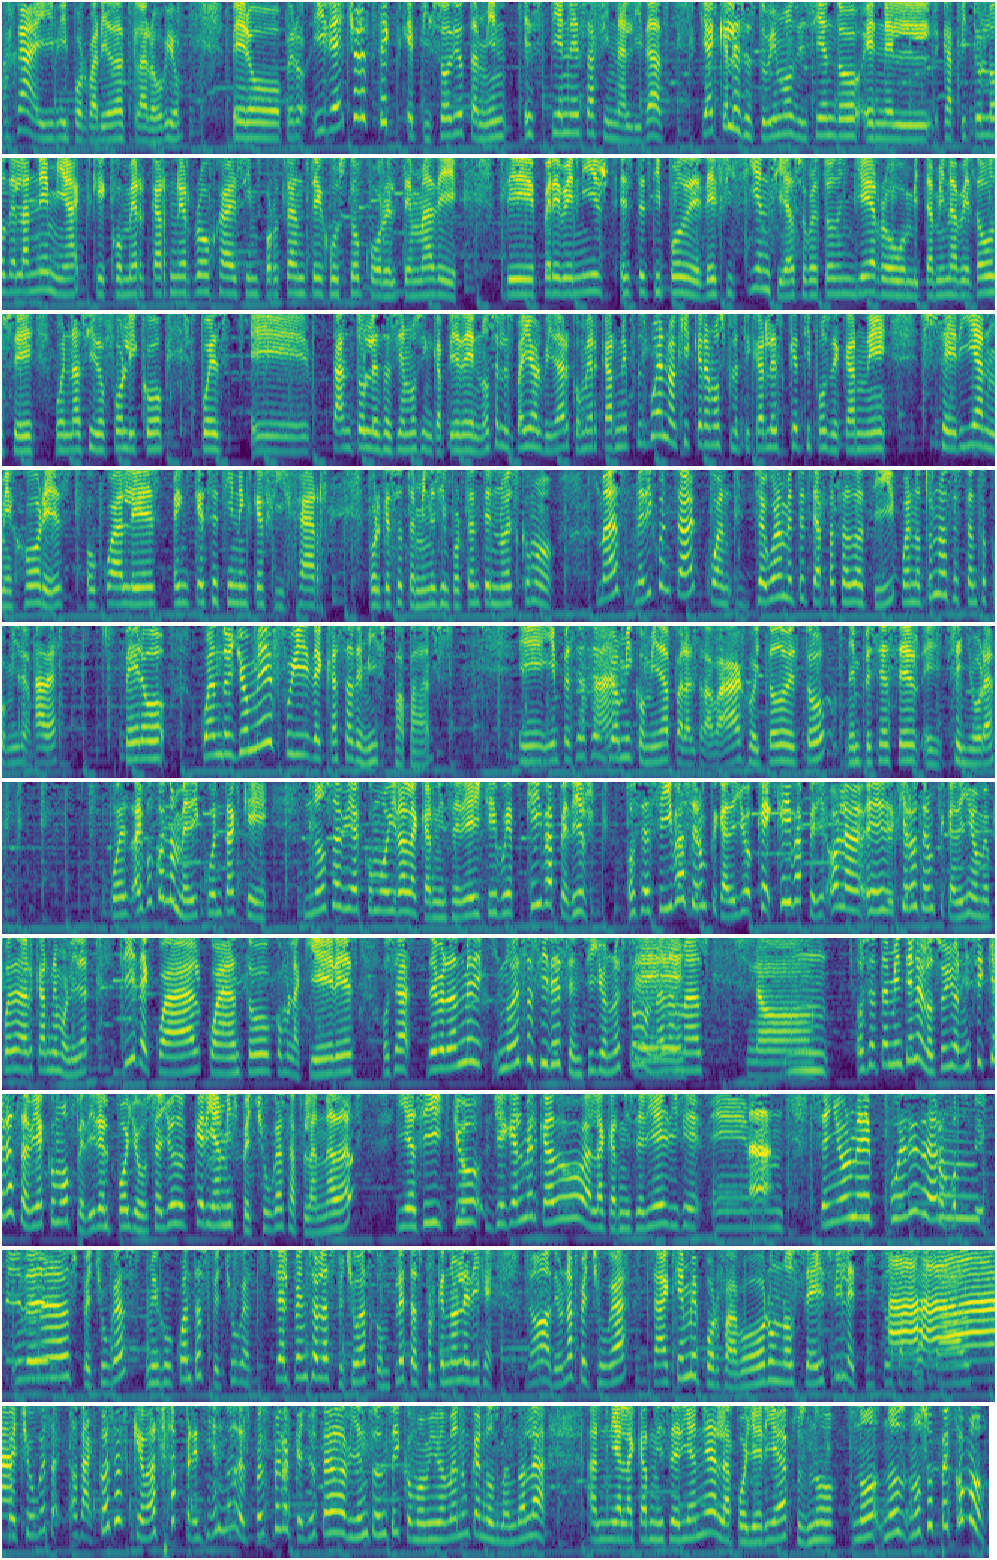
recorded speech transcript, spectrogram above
Ajá, y, por variedad, claro, obvio. Pero, pero, y de hecho este episodio también es, tiene esa finalidad, ya que les estuvimos diciendo en el capítulo de la anemia que comer carne roja es importante justo por el tema de, de prevenir este tipo de deficiencias, sobre todo en hierro o en vitamina B12 o en ácido fólico, pues eh, tanto les hacíamos hincapié de no se les vaya a olvidar comer carne, pues bueno, aquí queremos platicarles qué tipos de carne serían mejores o cuáles, en qué se tienen que fijar, porque eso también es importante, no es como, más, me di cuenta, cuando, seguramente te ha pasado a ti, bueno, tú no haces tanto comida. A ver. Pero cuando yo me fui de casa de mis papás, eh, y empecé a hacer yo mi comida para el trabajo y todo esto, empecé a ser eh, señora. Pues ahí fue cuando me di cuenta que no sabía cómo ir a la carnicería y qué, qué iba a pedir. O sea, si iba a hacer un picadillo, ¿qué, qué iba a pedir? Hola, eh, quiero hacer un picadillo, ¿me puede dar carne molida? Sí, ¿de cuál? ¿Cuánto? ¿Cómo la quieres? O sea, de verdad me no es así de sencillo, no es como Sí. nada más... No. Mm, o sea, también tiene lo suyo. Ni siquiera sabía cómo pedir el pollo. O sea, yo quería mis pechugas aplanadas. Y así yo llegué al mercado, a la carnicería y dije, em, señor, ¿me puede dar ¿Cómo un- unas pechugas? Me dijo, ¿cuántas pechugas? O sea, él pensó las pechugas completas, porque no le dije, no, de una pechuga, sáqueme por favor unos seis filetitos Ah. aplastados, pechugas, o sea, cosas que vas aprendiendo después, pero que yo estaba bien sonsa y como mi mamá nunca nos mandó a la, a- ni a la carnicería ni a la pollería, pues no, no, no, no supe cómo.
